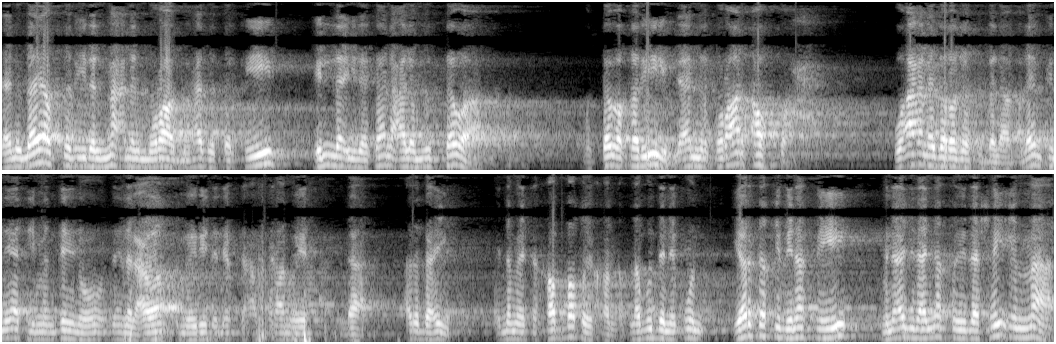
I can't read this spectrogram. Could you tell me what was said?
لأنه لا يصل إلى المعنى المراد من هذا التركيب إلا إذا كان على مستوى مستوى قريب لأن القرآن أفصح. وأعلى درجات البلاغة. لا يمكن يأتي من ذهنه ذهن العوام ثم يريد أن يفتح القرآن ويفهم لا هذا بعيد. إنما يتخبط ويخلط لابد أن يكون يرتقي بنفسه من أجل أن يصل إلى شيء ما.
